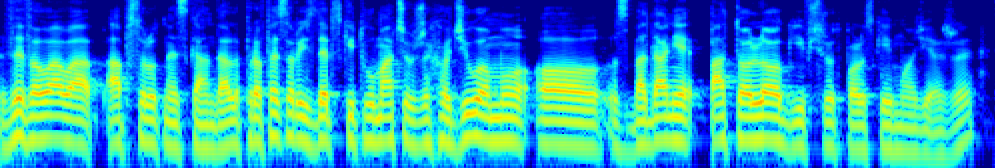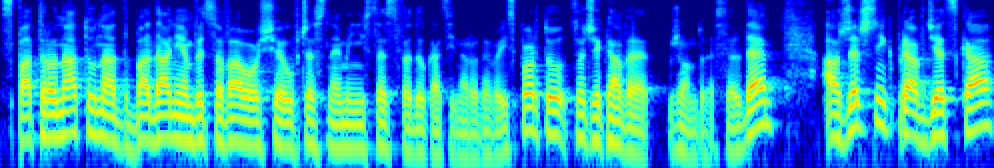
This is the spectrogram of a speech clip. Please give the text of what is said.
wywołała absolutny skandal. Profesor Izdebski tłumaczył, że chodziło mu o zbadanie patologii wśród polskiej młodzieży. Z patronatu nad badaniem wycofało się ówczesne Ministerstwo Edukacji Narodowej i Sportu, co ciekawe rządu SLD, a Rzecznik Praw Dziecka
